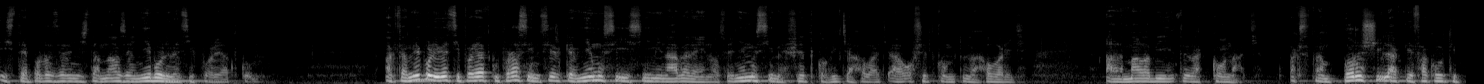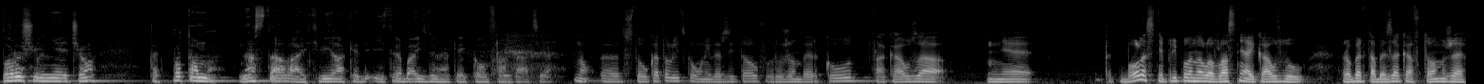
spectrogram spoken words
isté podozrenie, že tam naozaj neboli veci v poriadku. Ak tam neboli veci v poriadku, prosím, církev nemusí ísť s nimi na verejnosť. Nemusíme všetko vyťahovať a o všetkom tu hovoriť. Ale mala by teda konať. Ak sa tam porušili, ak tie fakulty porušili niečo, tak potom nastáva aj chvíľa, keď treba ísť do nejakej konfrontácie. No, e, s tou katolíckou univerzitou v Ružomberku tá kauza mne tak bolestne pripomenulo vlastne aj kauzu Roberta Bezaka v tom, že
